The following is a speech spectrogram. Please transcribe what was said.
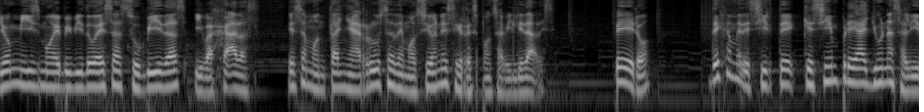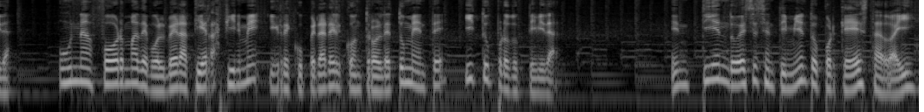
Yo mismo he vivido esas subidas y bajadas, esa montaña rusa de emociones y responsabilidades. Pero, déjame decirte que siempre hay una salida, una forma de volver a tierra firme y recuperar el control de tu mente y tu productividad. Entiendo ese sentimiento porque he estado ahí,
